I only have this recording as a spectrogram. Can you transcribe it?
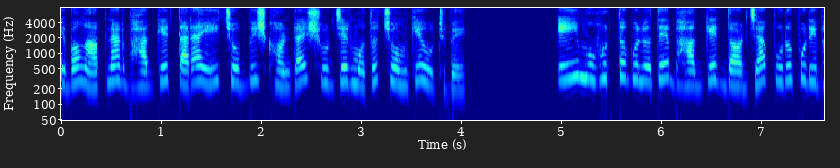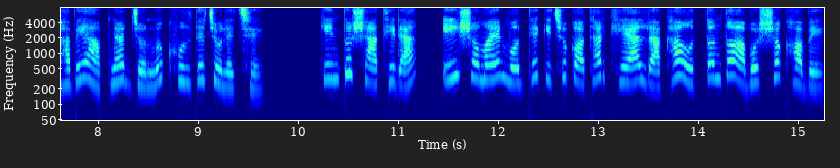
এবং আপনার ভাগ্যের তারা এই চব্বিশ ঘন্টায় সূর্যের মতো চমকে উঠবে। এই মুহূর্তগুলোতে ভাগ্যের দরজা পুরোপুরিভাবে আপনার জন্য খুলতে চলেছে। কিন্তু সাথীরা এই সময়ের মধ্যে কিছু কথার খেয়াল রাখা অত্যন্ত আবশ্যক হবে।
